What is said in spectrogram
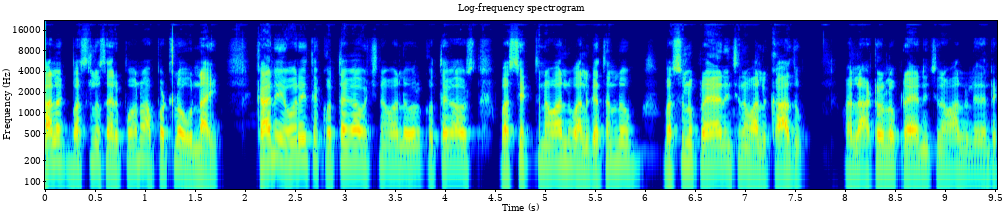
వాళ్ళకి బస్సులు సరిపోను అప్పట్లో ఉన్నాయి. కానీ ఎవరైతే కొత్తగా వచ్చిన వాళ్ళు ఎవరు కొత్తగా బస్సు ఎక్కుతున్న వాళ్ళు వాళ్ళు గతంలో బస్సులో ప్రయాణించిన వాళ్ళు కాదు. వాళ్ళు ఆటోలో ప్రయాణించిన వాళ్ళు లేదంటే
